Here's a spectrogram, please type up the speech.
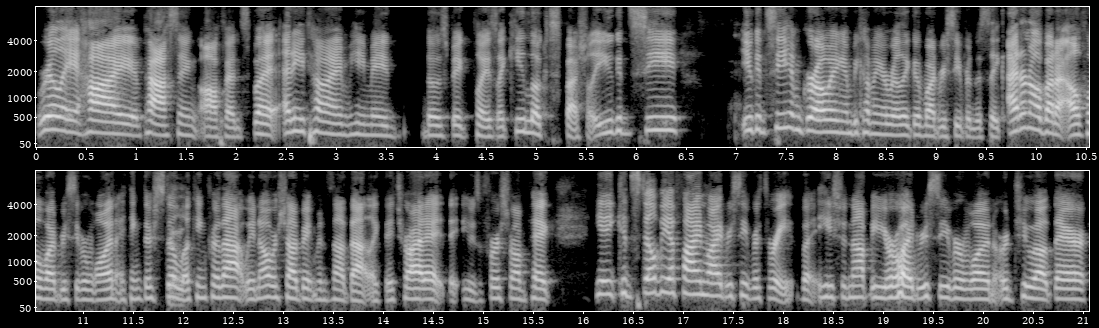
really high passing offense, but anytime he made those big plays, like he looked special. You could see you could see him growing and becoming a really good wide receiver in this league. I don't know about an alpha wide receiver one. I think they're still yeah. looking for that. We know Rashod Bateman's not that. Like they tried it. He was a first round pick. He could still be a fine wide receiver three, but he should not be your wide receiver one or two out there.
